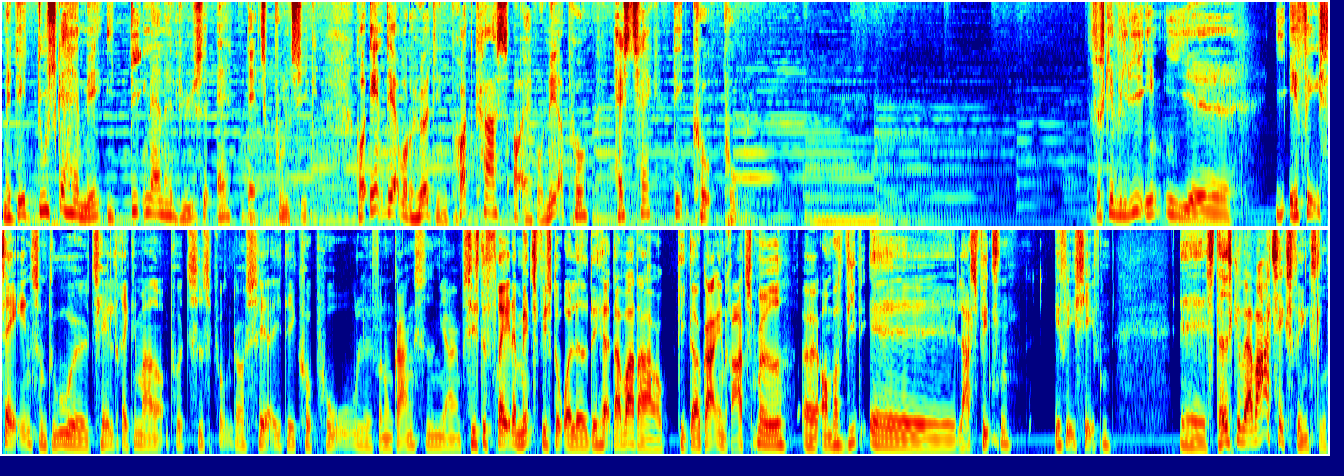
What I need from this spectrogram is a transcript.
med det, du skal have med i din analyse af dansk politik. Gå ind der, hvor du hører din podcast, og abonner på hashtag DKPol. Så skal vi lige ind i, øh, i FE-sagen, som du øh, talte rigtig meget om på et tidspunkt, også her i DK Pol øh, for nogle gange siden, Jacob. Sidste fredag, mens vi stod og lavede det her, der var der jo, gik der jo gang en retsmøde øh, om, hvorvidt øh, Lars Finsen, FE-chefen, øh, stadig skal være varetægtsfængslet.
